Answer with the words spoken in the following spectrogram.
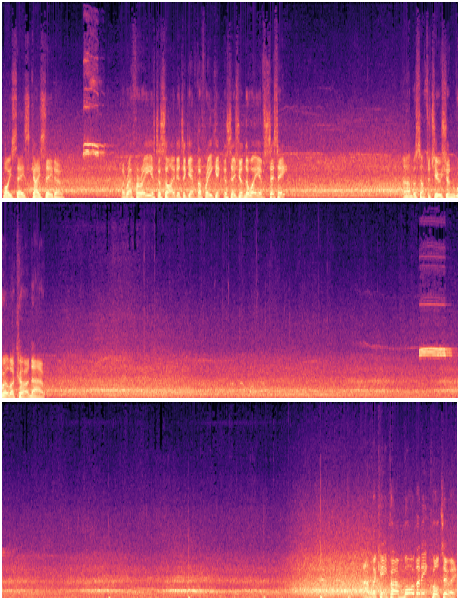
Moises Caicedo. The referee has decided to give the free kick decision the way of City. And the substitution will occur now. More than equal to it.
